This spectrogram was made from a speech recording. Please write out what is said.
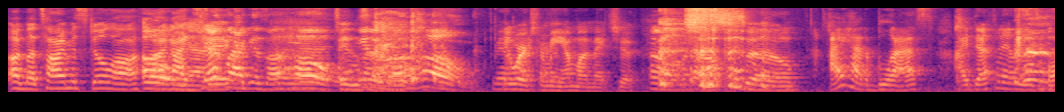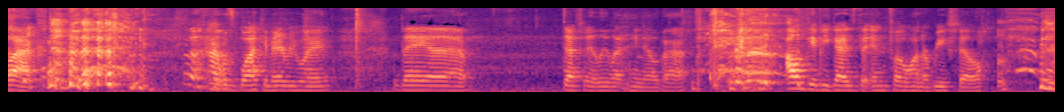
on uh, the time is still off. Oh, I got yeah. Jet lag is a oh, hoe. yeah. It is a hoe. It works for me. I'm on night shift. Oh, no. So I had a blast. I definitely was black. I was black in every way. They uh, definitely let me know that. I'll give you guys the info on a refill Yeah.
